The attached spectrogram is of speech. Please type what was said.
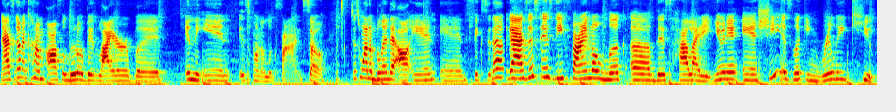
Now it's gonna come off a little bit lighter, but in the end, it's gonna look fine. So just wanna blend it all in and fix it up. Guys, this is the final look of this highlighted unit and she is looking really cute.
